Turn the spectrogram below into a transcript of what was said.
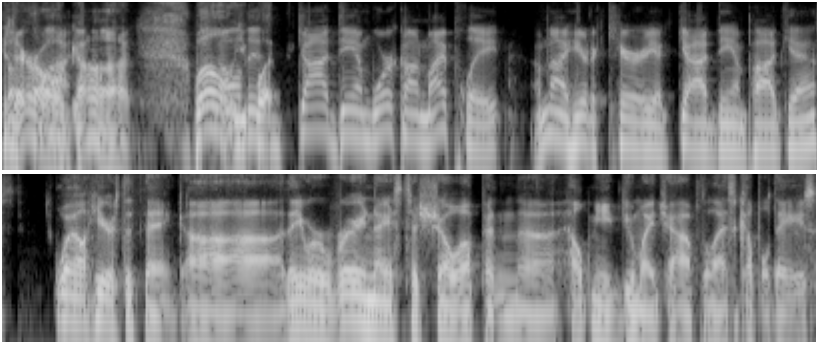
They're all gone. Well, All this what- goddamn work on my plate. I'm not here to carry a goddamn podcast. well, here's the thing. Uh, they were very nice to show up and uh, help me do my job the last couple days.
